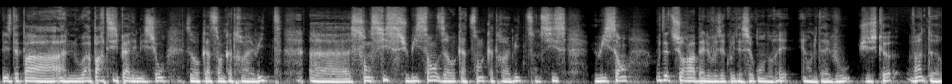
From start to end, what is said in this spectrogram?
N'hésitez pas à, à nous à participer à l'émission 0488 euh, 106 800 0488 106 800. Vous êtes sur Rabel, vous écoutez Second Degré et on est avec vous jusque 20h.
